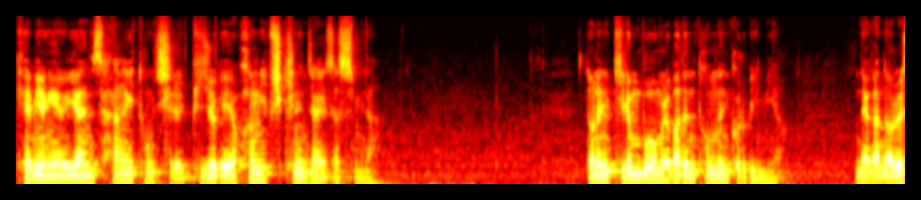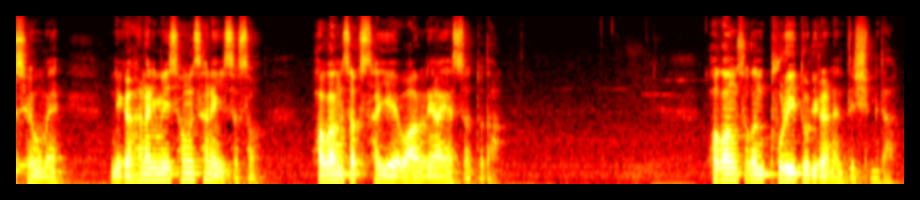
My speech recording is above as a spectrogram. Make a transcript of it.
계명에 의한 사랑의 통치를 피조계에 확립시키는 자였었습니다. 너는 기름 부음을 받은 덮는 그룹이며 내가 너를 세움에 네가 하나님의 성산에 있어서 화광석 사이에 왕래하였었도다. 화광석은 불의 돌이라는 뜻입니다.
